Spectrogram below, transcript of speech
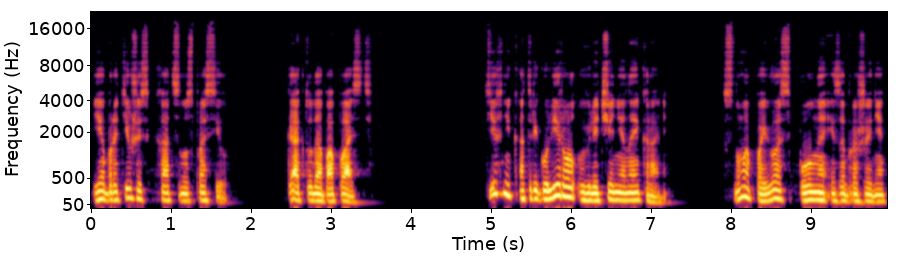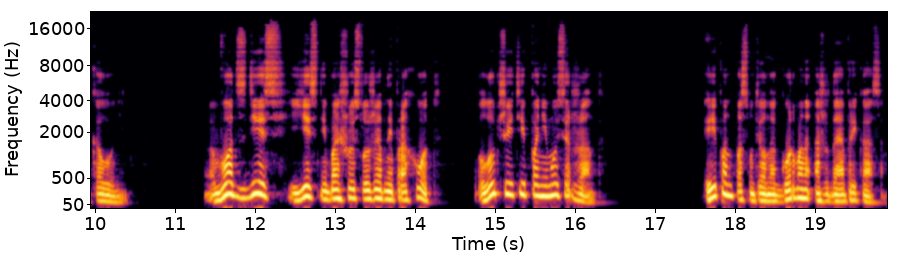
и, обратившись к Хадсону, спросил. «Как туда попасть?» Техник отрегулировал увеличение на экране. Снова появилось полное изображение колонии. «Вот здесь есть небольшой служебный проход. Лучше идти по нему, сержант». Эйпон посмотрел на Гормана, ожидая приказа.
